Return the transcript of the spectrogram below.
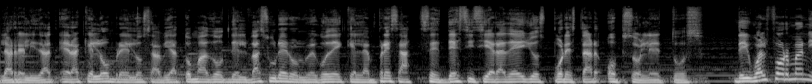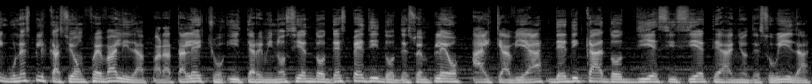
la realidad era que el hombre los había tomado del basurero luego de que la empresa se deshiciera de ellos por estar obsoletos. De igual forma, ninguna explicación fue válida para tal hecho y terminó siendo despedido de su empleo al que había dedicado 17 años de su vida.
